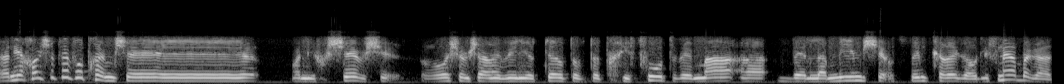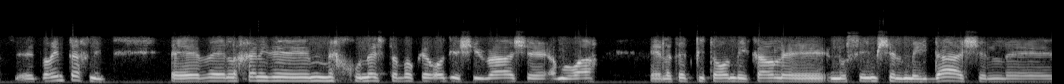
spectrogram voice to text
אני יכול לשתף אתכם שאני חושב שראש הממשלה מבין יותר טוב את הדחיפות ומה הבלמים שעוצרים כרגע, עוד לפני הבג"ץ, דברים טכניים. אה, ולכן מכונסת הבוקר עוד ישיבה שאמורה אה, לתת פתרון בעיקר לנושאים של מידע, של אה,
